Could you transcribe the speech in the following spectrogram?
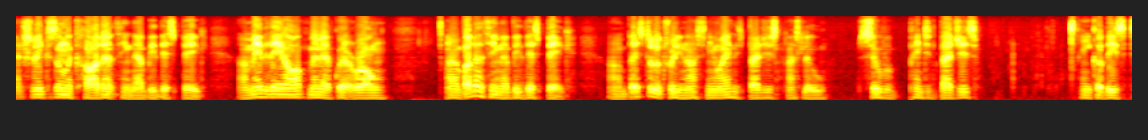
actually, because on the car I don't think they'll be this big. Uh, maybe they are, maybe I've got it wrong, uh, but I don't think they'll be this big. Um, but it still looks really nice anyway, these badges, nice little silver painted badges. And you've got these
